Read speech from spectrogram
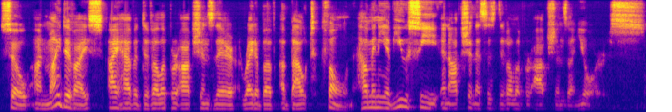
So on my device, I have a developer options there right above About Phone. How many of you see an option that says developer options on yours?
